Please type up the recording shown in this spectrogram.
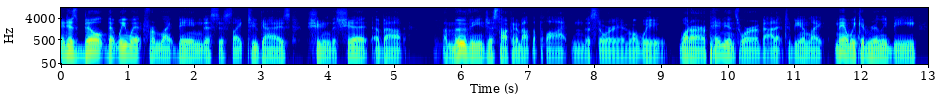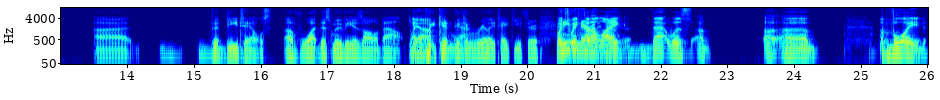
it just built that we went from like being this just like two guys shooting the shit about a movie, just talking about the plot and the story and what we what our opinions were about it, to being like, man, we could really be uh the details of what this movie is all about. Like Yeah. we can we can really take you through which we felt like that was a, a a a void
